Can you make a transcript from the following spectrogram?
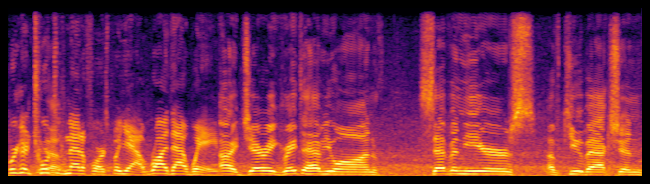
we're going to torture yeah. the metaphors, but yeah, ride that wave. All right, Jerry, great to have you on. Seven years of CUBE action.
